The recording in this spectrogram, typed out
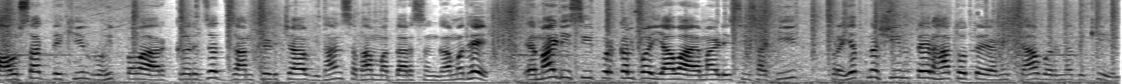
पावसात देखील रोहित पवार कर्जत जामखेडच्या विधानसभा मतदारसंघामध्ये एम आय डी सी प्रकल्प यावा एम आय डी सीसाठी प्रयत्नशील ते राहत होते आणि त्यावरनं देखील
